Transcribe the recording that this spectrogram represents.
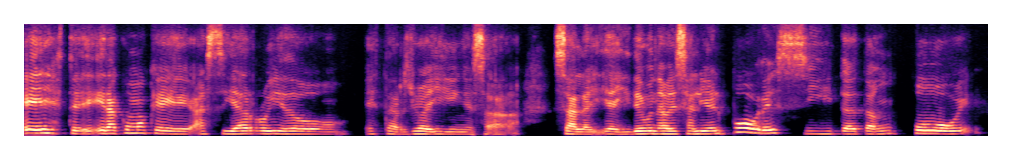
este, era como que hacía ruido estar yo ahí en esa sala y ahí de una vez salía el pobrecita tan joven.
